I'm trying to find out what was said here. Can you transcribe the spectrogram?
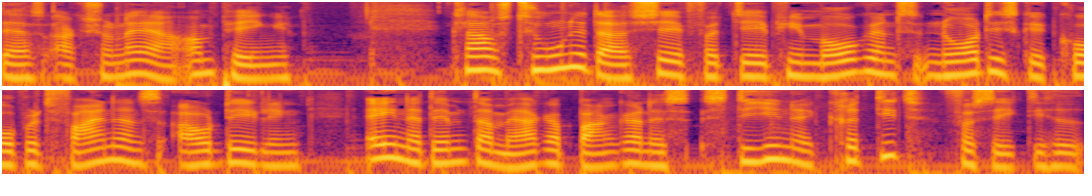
deres aktionærer om penge. Claus Thune, der er chef for JP Morgans nordiske corporate finance afdeling, er en af dem, der mærker bankernes stigende kreditforsigtighed.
